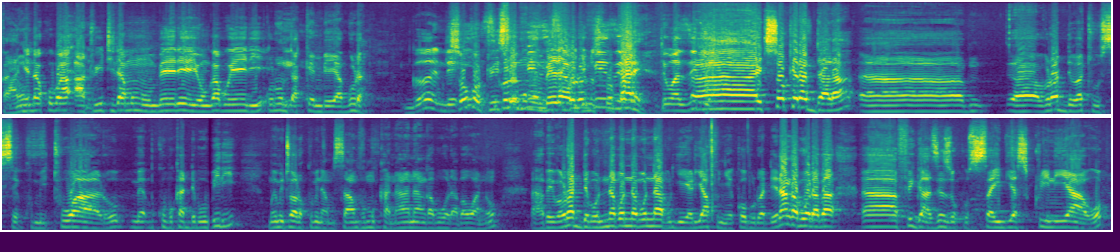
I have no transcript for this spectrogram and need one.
Agenda kuba atuyitiramu mu mbeera eyo nga bweri. Kulunta embi eyagula Gonde, Soko school tuyisemu mu mbeera. Ah, ekisookera ddala ah, ah, abalwadde batuuse ku mitwalo ku bukadde bubiri mu emitwalo 17 mu kanaana nga bwolaba wano. Be balwadde bonna bonna bonna buli yali afunyeko obulwadde. Era nga bwolaba figures ezo ku side ya screen yaawo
